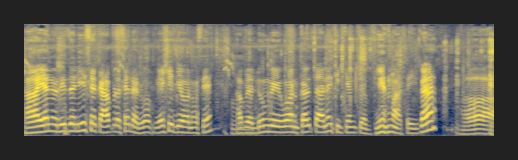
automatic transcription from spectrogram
હા એનું રીઝન એ છે કે આપણે છે ને રોપ વેચી દેવાનો છે. આપણે ડુંગળી ઓન કરતા નથી કેમ કે ભીમા થઈ કા? હા.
